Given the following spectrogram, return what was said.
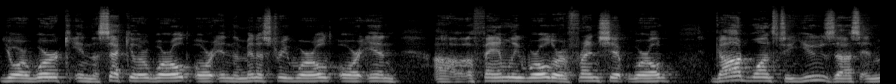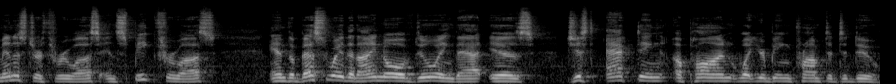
your work in the secular world or in the ministry world or in uh, a family world or a friendship world, God wants to use us and minister through us and speak through us. And the best way that I know of doing that is just acting upon what you're being prompted to do.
